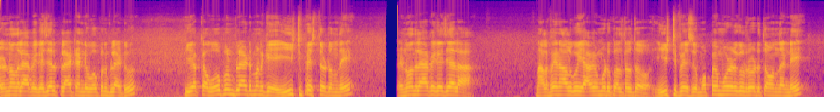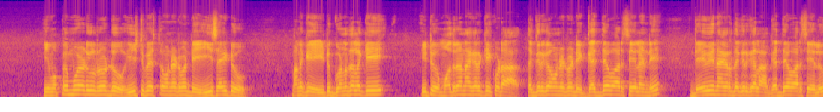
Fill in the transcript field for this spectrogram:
రెండు వందల యాభై గజాల ప్లాట్ అండి ఓపెన్ ప్లాటు. ఈ యొక్క ఓపెన్ ప్లాట్ మనకి ఈస్ట్ ఫేస్ తోటి ఉంది. రెండు వందల యాభై గజాల నలభై నాలుగు యాభై మూడు కొలతలతో ఈస్ట్ ఫేస్ ముప్పై మూడు అడుగుల రోడ్డుతో ఉందండి. ఈ ముప్పై మూడు అడుగుల రోడ్డు ఈస్ట్ ఫేస్తో ఉన్నటువంటి ఈ సైటు మనకి ఇటు గుణదలకి ఇటు మధురానగర్కి కూడా దగ్గరగా ఉన్నటువంటి గద్దెవారి సేల్ అండి. దేవీనగర్ దగ్గర గల గద్దెవారి సేలు.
